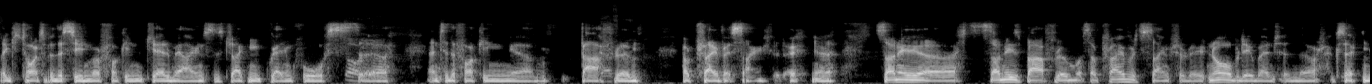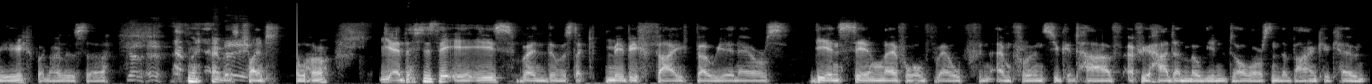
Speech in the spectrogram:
Like you talked about the scene where fucking Jeremy Irons is dragging Close Oh, yeah. uh, into the fucking um, bathroom, her private sanctuary. Yeah, Sonny, uh, Sonny's bathroom was a private sanctuary. Nobody went in there except me when I was uh, when I was trying to kill her. Yeah, this is the eighties when there was like maybe five billionaires. The insane level of wealth and influence you could have if you had a million dollars in the bank account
